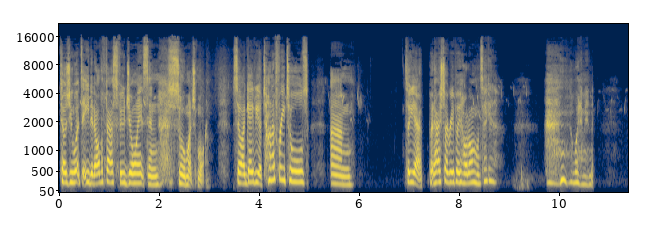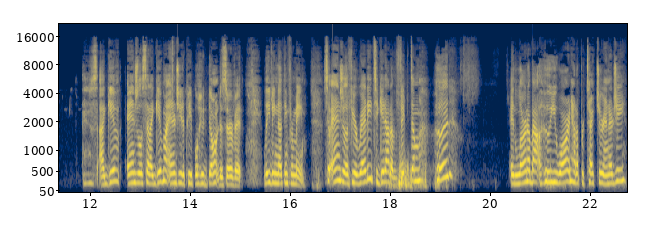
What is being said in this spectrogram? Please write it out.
Tells you what to eat at all the fast food joints and so much more. So I gave you a ton of free tools. Um, so yeah, put hashtag replay. Hold on one second. Wait a minute. I give, Angela said, I give my energy to people who don't deserve it, leaving nothing for me. So, Angela, if you're ready to get out of victimhood and learn about who you are and how to protect your energy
